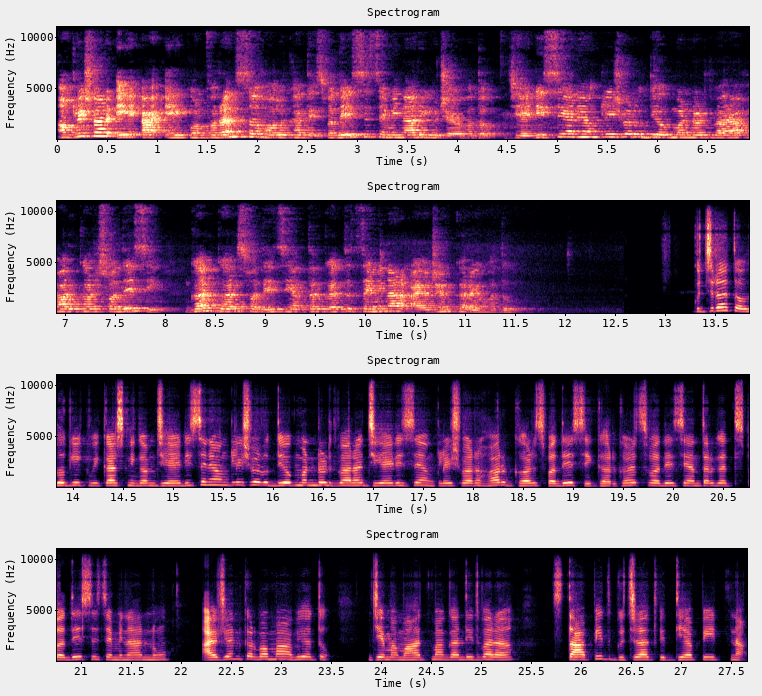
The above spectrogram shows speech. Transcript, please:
અંકલેશ્વર એઆઈએ કોન્ફરન્સ હોલ ખાતે સ્વદેશી સેમિનાર યોજાયો હતો જેડીસી અને અંકલેશ્વર ઉદ્યોગ મંડળ દ્વારા હર ઘર સ્વદેશી, ઘર ઘર સ્વદેશી અંતર્ગત સેમિનાર આયોજન કરાયું હતું. ગુજરાત ઔદ્યોગિક વિકાસ નિગમ જીઆઈડીસી અને અંકલેશ્વર ઉદ્યોગ મંડળ દ્વારા જીઆઈડીસી અંકલેશ્વર હર ઘર સ્વદેશી, ઘર ઘર સ્વદેશી અંતર્ગત સ્વદેશી સેમિનારનું આયોજન કરવામાં આવ્યું હતું, જેમાં મહાત્મા ગાંધી દ્વારા સ્થાપિત ગુજરાત વિદ્યાપીઠના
